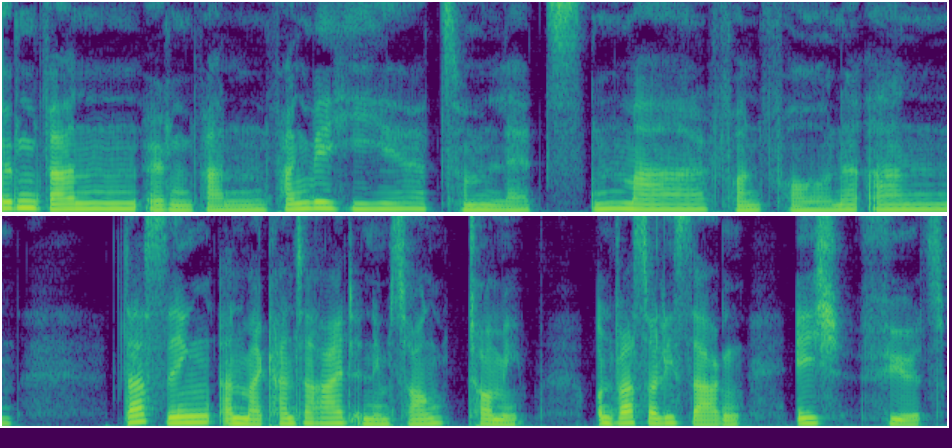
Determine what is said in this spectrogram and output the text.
Irgendwann, irgendwann fangen wir hier zum letzten Mal von vorne an. Das singen an Kantereit in dem Song Tommy. Und was soll ich sagen? Ich fühl's.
